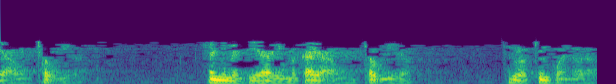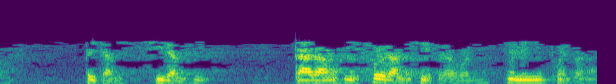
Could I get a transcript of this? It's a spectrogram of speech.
ရအောင်ထုတ်ပြီးတော့ဆက်ရင်တဲ့တရားတွေမကရအောင်ထုတ်ပြီးတော့သူတို့ကင်းကွန်တော့တာပိတ်တာမရှိတာမရှိ ကာတာမရှိဆိုးတာမရှိဆိုတော့ပေါ့လေနည်းနည်းဖွင့်သွားတာ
